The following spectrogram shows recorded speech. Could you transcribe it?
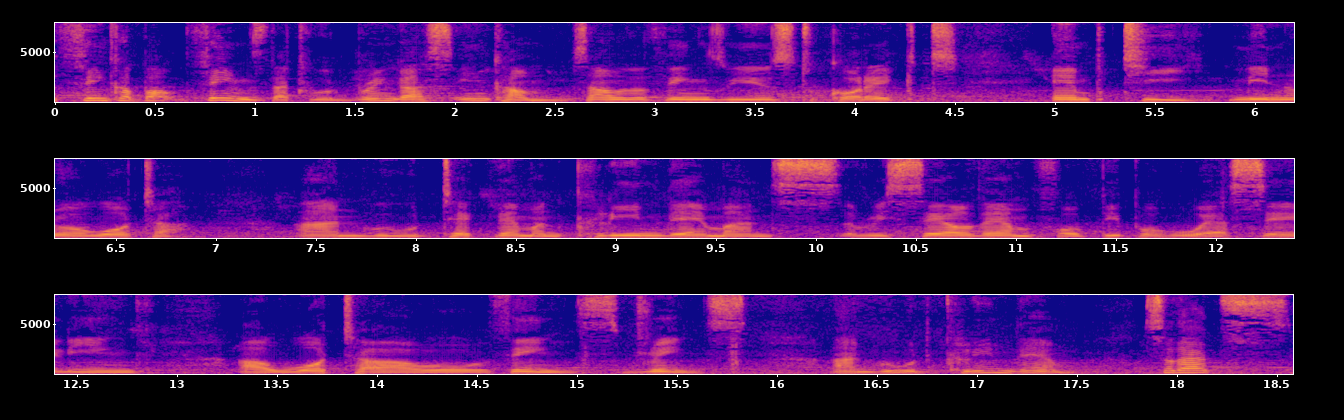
think about things that would bring us income. Some of the things we used to collect empty mineral water and we would take them and clean them and resell them for people who were selling uh, water or things, drinks, and we would clean them. So that's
